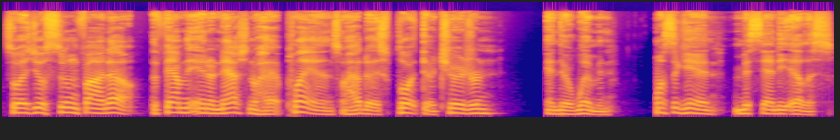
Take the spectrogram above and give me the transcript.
So, as you'll soon find out, the Family International had plans on how to exploit their children and their women. Once again, Miss Sandy Ellis.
